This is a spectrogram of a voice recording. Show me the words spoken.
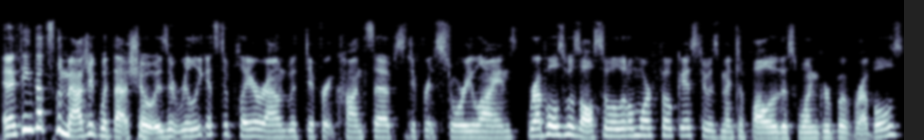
And I think that's the magic with that show is it really gets to play around with different concepts, different storylines. Rebels was also a little more focused. It was meant to follow this one group of rebels.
